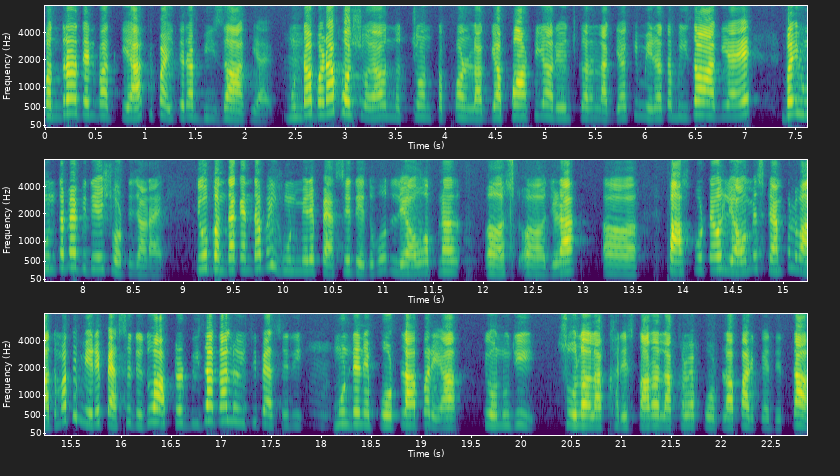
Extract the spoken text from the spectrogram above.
15 ਦਿਨ ਬਾਅਦ ਕਿਹਾ ਕਿ ਭਾਈ ਤੇਰਾ ਵੀਜ਼ਾ ਆ ਗਿਆ ਹੈ। ਮੁੰਡਾ ਬੜਾ ਖੁਸ਼ ਹੋਇਆ ਉਹ ਨੱਚਣ ਟੱਪਣ ਲੱਗ ਗਿਆ ਪਾਰਟੀਆਂ ਅਰੇਂਜ ਕਰਨ ਲੱਗ ਗਿਆ ਕਿ ਮੇਰਾ ਤਾਂ ਵੀਜ਼ਾ ਆ ਗਿਆ ਹੈ ਬਈ ਹੁਣ ਤਾਂ ਮੈਂ ਵਿਦੇਸ਼ ਉੱਡ ਜਾਣਾ ਹੈ ਤੇ ਉਹ ਬੰਦਾ ਕਹਿੰਦਾ ਬਈ ਹੁਣ ਮੇਰੇ ਪੈਸੇ ਦੇ ਦਿਵੋ ਲਿਆਓ ਆਪਣਾ ਜਿਹੜਾ ਪਾਸਪੋਰਟ ਹੈ, ਉਹ ਲਿਆਓ, ਮੈਂ ਸਟੈਂਪ ਲਵਾ ਦੇਵਾਂ ਤੇ ਮੇਰੇ ਪੈਸੇ ਦੇ ਦਿਓ। ਆਫਟਰ ਵੀਜ਼ਾ ਗੱਲ ਹੋਈ ਸੀ ਪੈਸੇ ਦੀ, ਮੁੰਡੇ ਨੇ ਪੋਟਲਾ ਭਰਿਆ ਤੇ ਉਹਨੂੰ ਜੀ 16 ਲੱਖ ਰੇ 17 ਲੱਖ ਰੁਪਏ ਪੋਟਲਾ ਭਰ ਕੇ ਦਿੱਤਾ।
